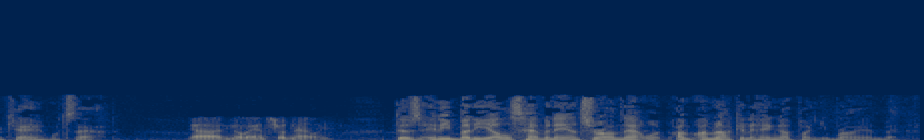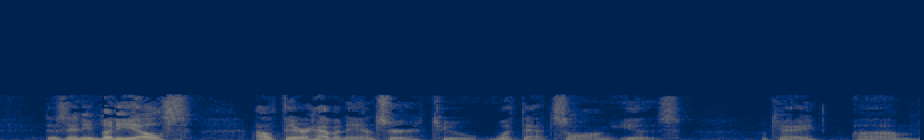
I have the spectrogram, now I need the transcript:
Okay. What's that? Uh, no answer on that one. Does anybody else have an answer on that one? I'm, I'm not going to hang up on you, Brian, but does anybody else out there have an answer to what that song is? Okay. Um,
